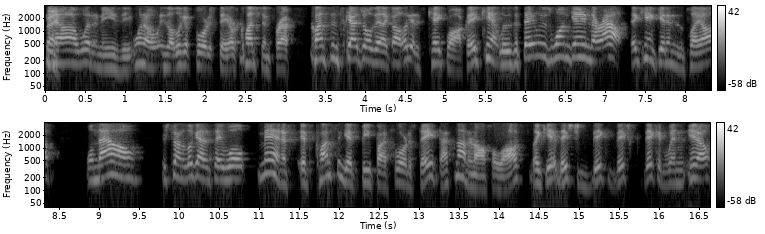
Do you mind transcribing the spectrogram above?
Right. You know, oh, what an easy. You know, you know, look at Florida State or Clemson for Clemson schedule. They're like, oh, look at this cakewalk. They can't lose. If they lose one game, they're out. They can't get into the playoffs. Well, now you're starting to look at it and say, well, man, if if Clemson gets beat by Florida State, that's not an awful loss. Like, yeah, they should they, they, they could win. You know,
